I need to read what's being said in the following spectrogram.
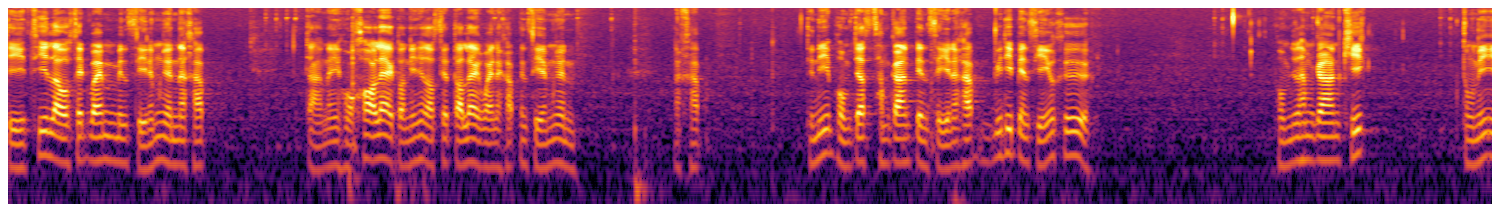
สีที่เราเซตไว้มันเป็นสีน้ำเงินนะครับ จากในหัวข้อแรกตอนนี้ที่เราเซตตอนแรกไว้นะครับ เป็นสีน้ำเงินนะครับ ทีนี้ผมจะทำการเปลี่ยนสีนะครับ วิธีเปลี่ยนสีก็คือ ผมจะทำการคลิกตรงนี้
